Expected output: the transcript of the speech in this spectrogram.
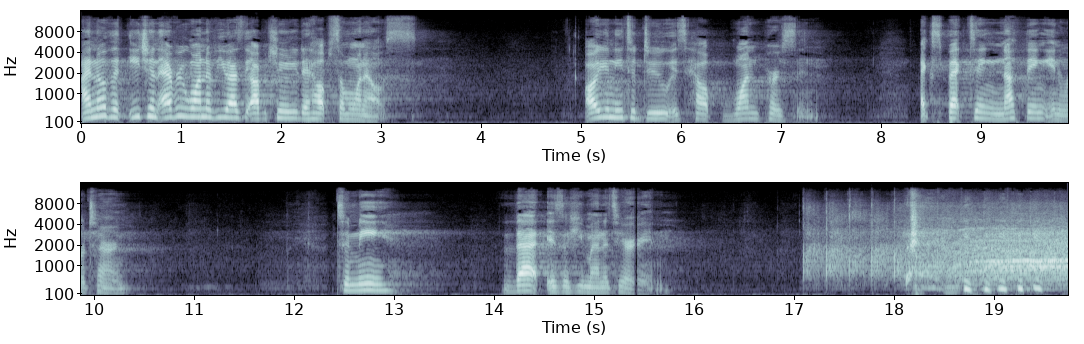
I know that each and every one of you has the opportunity to help someone else. All you need to do is help one person, expecting nothing in return. To me, that is a humanitarian.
